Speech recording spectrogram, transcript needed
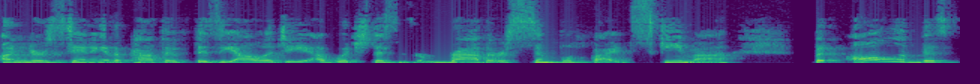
understanding of the pathophysiology, of which this is a rather simplified schema, But all of this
